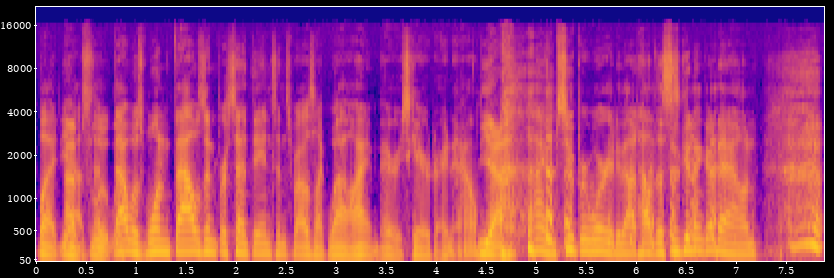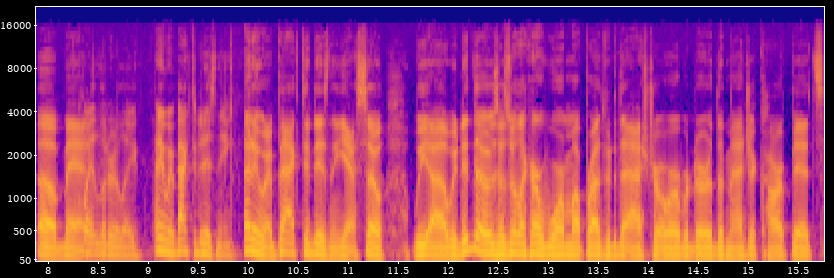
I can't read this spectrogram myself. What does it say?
But yeah, that- absolutely. that, was one thousand percent the instance where I was like, wow, I am very scared right now. yeah. I am super worried about how this is gonna go down. oh man. Quite literally. Anyway, back to Disney. Anyway, back to Disney. Yeah, so we uh we did those. Those are like our warm up rides. We did the Astro Orbiter, the Magic Carpets.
